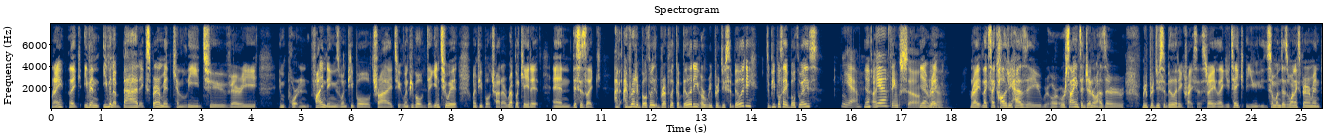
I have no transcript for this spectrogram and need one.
right? Like even, even a bad experiment can lead to very important findings when people try to, when people dig into it, when people try to replicate it. And this is like, I've, I've read it both ways replicability or reproducibility. Do people say it both ways? Yeah. Yeah. I yeah. think so. Yeah, right. Yeah. Right? Like psychology has a or, or science in general has a reproducibility crisis, right? Like you take you someone does one experiment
